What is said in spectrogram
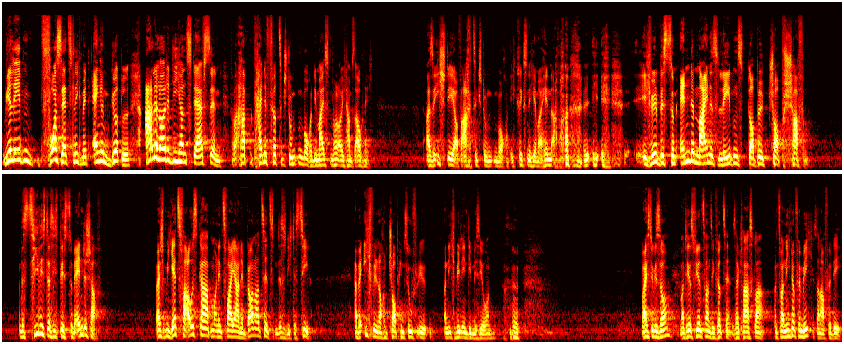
Wir leben vorsätzlich mit engem Gürtel. Alle Leute, die hier an Staff sind, haben keine 40-Stunden-Woche. Die meisten von euch haben es auch nicht. Also ich stehe auf 80 Stunden Wochen. Ich kriege es nicht immer hin, aber ich will bis zum Ende meines Lebens Doppeljob schaffen. Und das Ziel ist, dass ich es bis zum Ende schaffe. Weil ich mich jetzt verausgaben und in zwei Jahren im Burnout sitzen, das ist nicht das Ziel. Aber ich will noch einen Job hinzufügen und ich will in die Mission. Weißt du wieso? Matthäus 24, 14, ist ja glasklar. Und zwar nicht nur für mich, sondern auch für dich.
